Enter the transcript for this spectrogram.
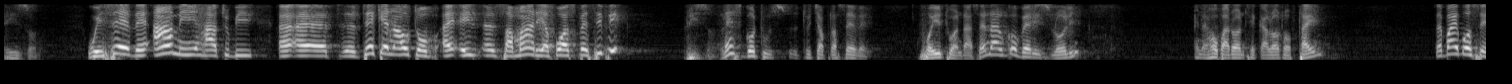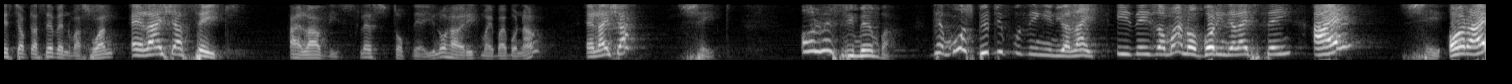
reason. We say the army had to be uh, uh, taken out of uh, uh, Samaria for a specific reason. Let's go to, to chapter 7 for you to understand. I'll go very slowly. And I hope I don't take a lot of time. The Bible says, chapter 7, verse 1, Elisha said, I love this. Let's stop there. You know how I read my Bible now? Elisha said. Always remember, the most beautiful thing in your life is there is a man of God in your life saying, I say, or I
